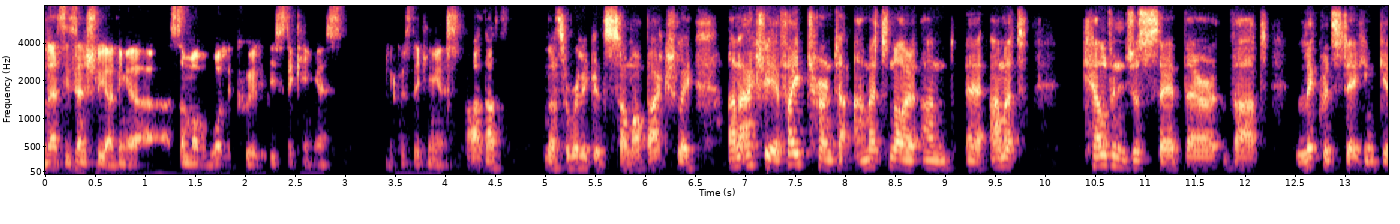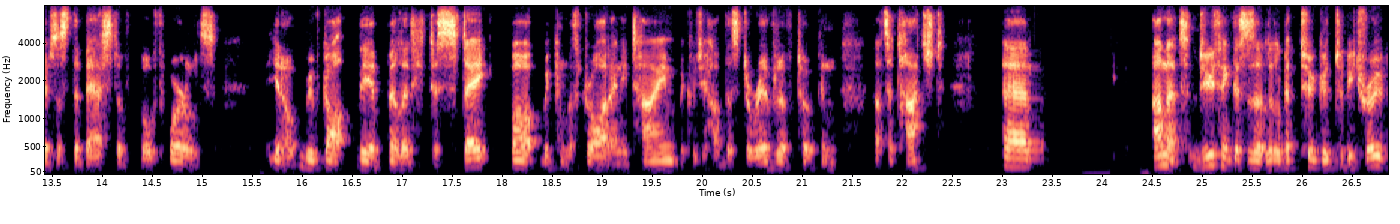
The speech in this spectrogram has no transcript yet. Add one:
that's essentially, I think, uh, some of what liquidity staking is. Liquid staking is. Uh, that's that's a really good sum up, actually. And actually, if I turn to Amit now, and uh, Amit, Kelvin just said there that liquid staking gives us the best of both worlds. You know, we've got the ability to stake but we can withdraw at any time because you have this derivative token that's attached. Um, Amit, do you think this is a little bit too good to be true?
